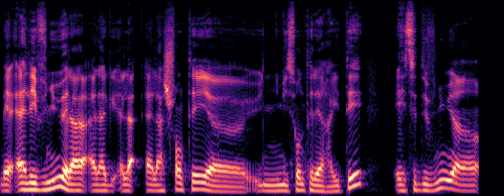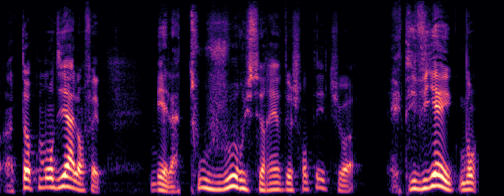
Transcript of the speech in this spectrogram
Mais elle est venue, elle a, elle a, elle a, elle a chanté euh, une émission de télé-réalité. Et c'est devenu un, un top mondial, en fait. Mais elle a toujours eu ce rêve de chanter, tu vois. Elle était vieille. Bon,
